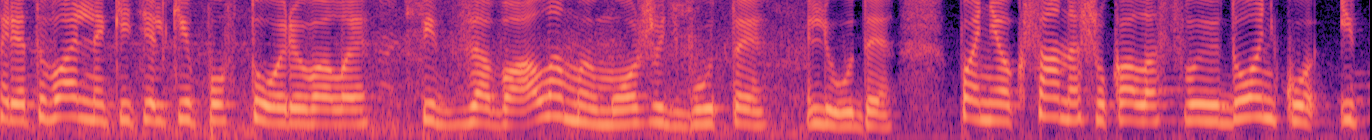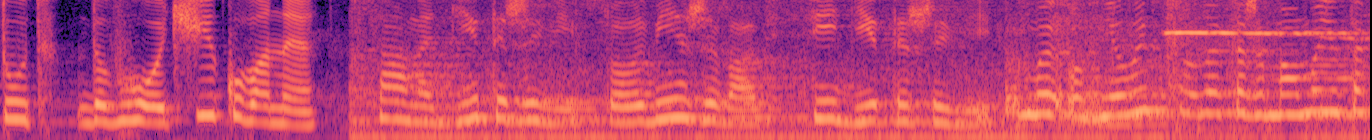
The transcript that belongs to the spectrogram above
Рятувальники тільки повторювали: під завалами можуть бути люди. Пані Оксана шукала свою доньку, і тут довгоочікуване. Оксана, діти живі, Соломія жива, всі діти живі. Ми обнялися, вона каже, мама, я так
